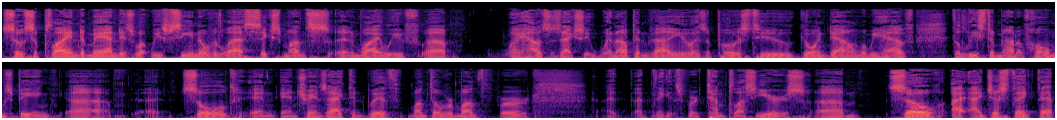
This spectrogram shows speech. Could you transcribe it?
so supply and demand is what we've seen over the last six months, and why we've uh, why houses actually went up in value as opposed to going down when we have the least amount of homes being uh, uh, sold and and transacted with month over month for I, think it's for ten plus years. Um, so I, I just think that.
